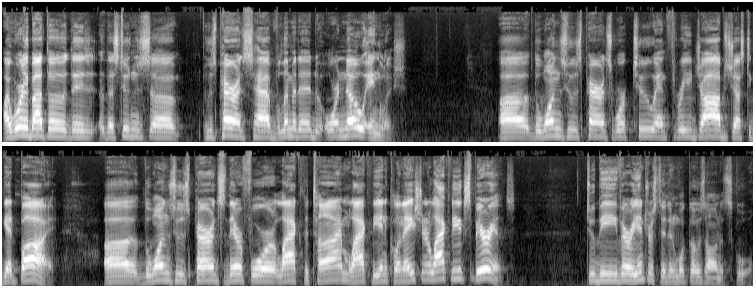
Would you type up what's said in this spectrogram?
I worry about the, the, the students whose parents have limited or no English. Uh, the ones whose parents work two and three jobs just to get by. Uh, the ones whose parents therefore lack the time, lack the inclination, or lack the experience to be very interested in what goes on at school.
